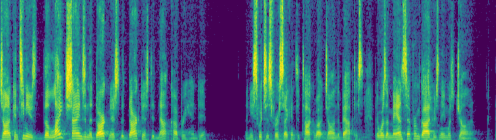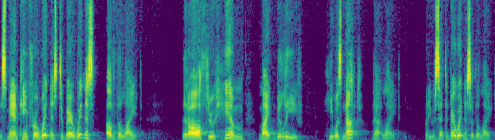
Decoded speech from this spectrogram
John continues, The light shines in the darkness, the darkness did not comprehend it. Then he switches for a second to talk about John the Baptist. There was a man sent from God whose name was John. This man came for a witness to bear witness of the light, that all through him might believe. He was not that light, but he was sent to bear witness of the light.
